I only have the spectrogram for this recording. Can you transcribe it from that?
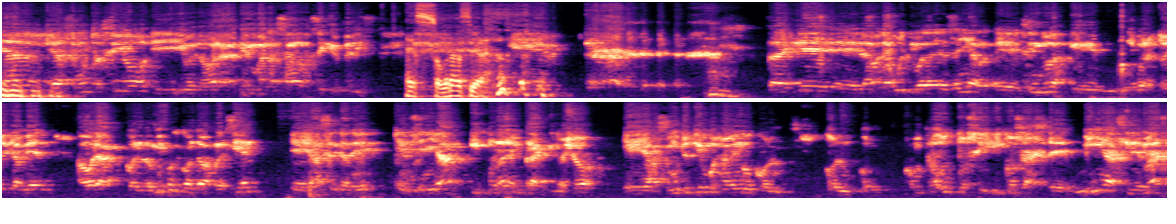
Genial que hace Eso, gracias. ¿Sabes qué? La, la, última, la de enseñar, eh, sin duda que, eh, bueno, estoy también ahora con lo mismo que contabas recién eh, acerca de enseñar y poner en práctica. Yo eh, hace mucho tiempo ya vengo con, con, con, con productos y, y cosas eh, mías y demás,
